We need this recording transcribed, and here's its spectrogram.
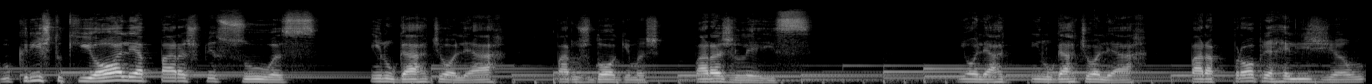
um Cristo que olha para as pessoas em lugar de olhar para os dogmas, para as leis, em, olhar, em lugar de olhar para a própria religião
